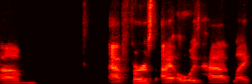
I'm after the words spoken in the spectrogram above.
um at first i always had like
